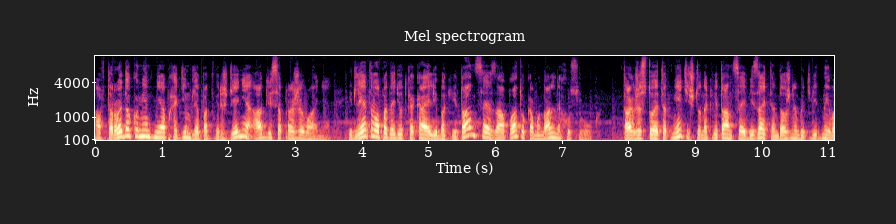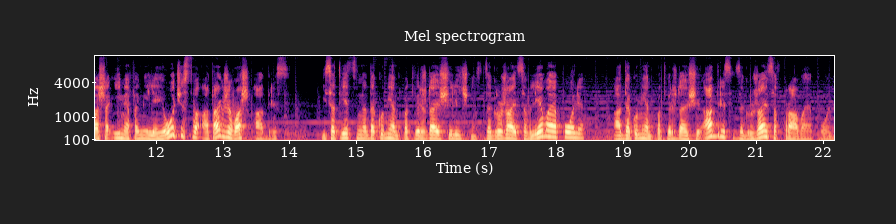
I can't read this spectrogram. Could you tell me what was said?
А второй документ необходим для подтверждения адреса проживания, и для этого подойдет какая-либо квитанция за оплату коммунальных услуг. Также стоит отметить, что на квитанции обязательно должны быть видны ваше имя, фамилия и отчество, а также ваш адрес и соответственно документ, подтверждающий личность, загружается в левое поле, а документ, подтверждающий адрес, загружается в правое поле.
